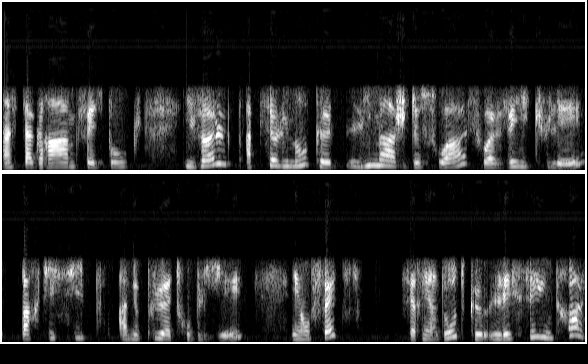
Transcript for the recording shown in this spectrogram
Instagram, Facebook, ils veulent absolument que l'image de soi soit véhiculée, participe à ne plus être oubliée. Et en fait, c'est rien d'autre que laisser une trace.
